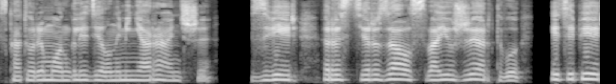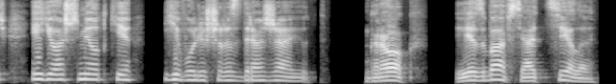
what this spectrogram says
с которым он глядел на меня раньше. Зверь растерзал свою жертву, и теперь ее ошметки его лишь раздражают. «Грок, избавься от тела!»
